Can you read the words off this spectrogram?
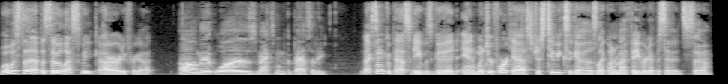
What was the episode last week? I already forgot. um, it was maximum capacity. Maximum Capacity was good, and Winter Forecast just two weeks ago was like one of my favorite episodes. So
